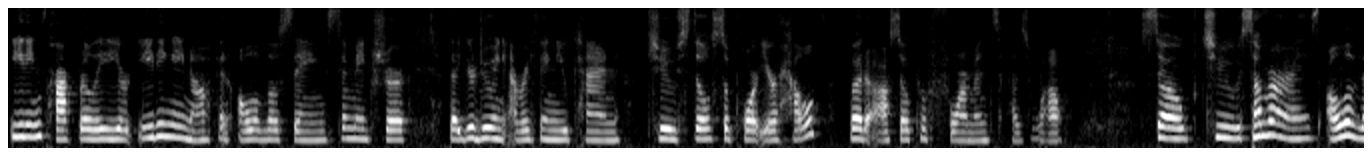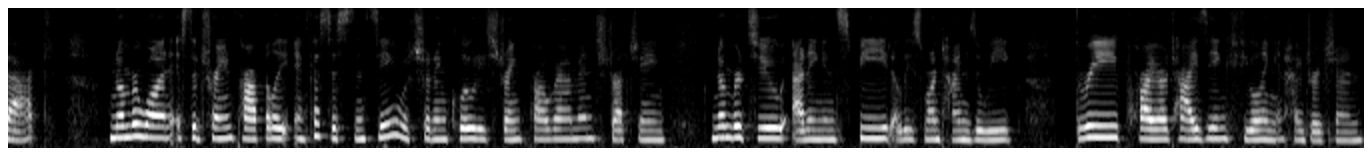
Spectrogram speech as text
eating properly, you're eating enough, and all of those things to make sure that you're doing everything you can to still support your health, but also performance as well. So, to summarize all of that, number one is to train properly and consistency, which should include a strength program and stretching Number two, adding in speed at least one times a week. Three, prioritizing fueling and hydration.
